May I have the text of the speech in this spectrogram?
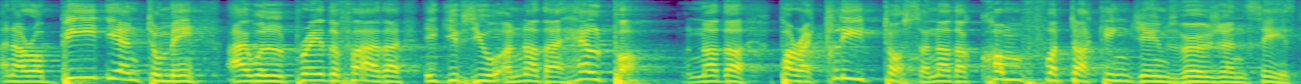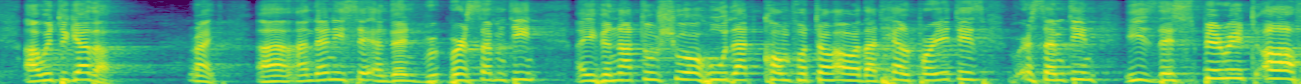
and are obedient to me, I will pray the Father. He gives you another helper, another paracletos, another comforter, King James Version says. Are we together? Right. Uh, and then he said, and then verse 17, uh, if you're not too sure who that comforter or that helper it is, verse 17, is the spirit of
